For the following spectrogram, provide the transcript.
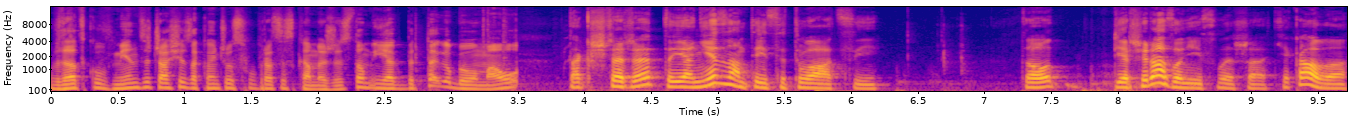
W dodatku w międzyczasie zakończył współpracę z kamerzystą i jakby tego było mało, Tak szczerze, to ja nie znam tej sytuacji. To pierwszy raz o niej słyszę. Ciekawe.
